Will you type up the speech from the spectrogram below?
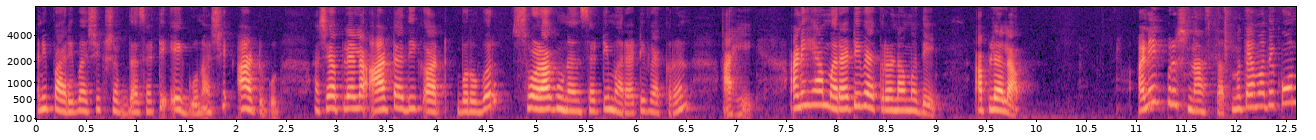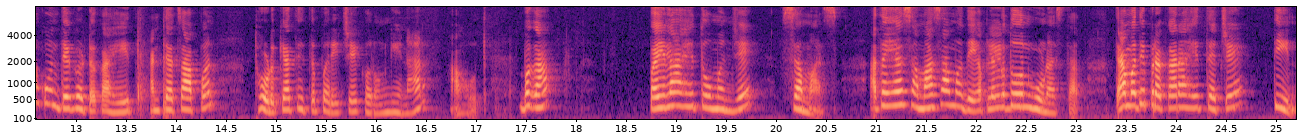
आणि पारिभाषिक शब्दासाठी एक गुण असे आठ गुण. असे आपल्याला आठ अधिक आठ बरोबर सोळा गुणांसाठी मराठी व्याकरण आहे. आणि ह्या मराठी व्याकरणामध्ये आपल्याला अनेक प्रश्न असतात. मग त्यामध्ये कोणकोणते घटक आहेत? आणि त्याचा आपण थोडक्यात इथं परिचय करून घेणार आहोत. बघा पहिला आहे तो म्हणजे समास. आता ह्या समासामध्ये आपल्याला दोन गुण असतात. त्यामध्ये प्रकार आहेत त्याचे तीन.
